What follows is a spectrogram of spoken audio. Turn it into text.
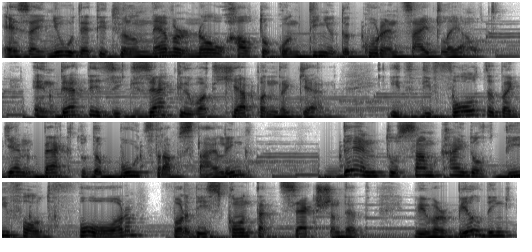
as I knew that it will never know how to continue the current site layout. And that is exactly what happened again. It defaulted again back to the bootstrap styling, then to some kind of default form for this contact section that we were building,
